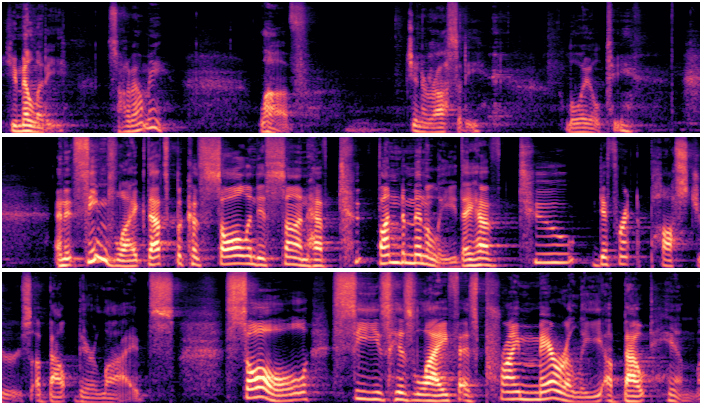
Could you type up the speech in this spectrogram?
humility. It's not about me. Love, generosity, loyalty. And it seems like that's because Saul and his son have two, fundamentally, they have two different postures about their lives. Saul sees his life as primarily about him.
